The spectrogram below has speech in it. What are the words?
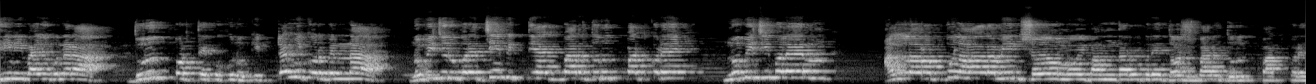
দিনী ভাই বোনেরা, দুরুদ পড়তে কখনো কিপটামি করবেন না। নবীজির উপরে যে ব্যক্তি একবার দুরুদ পাঠ করে, নবীজি বলেন আল্লাহ রব্বুল আলামিন স্বয়ং ওই বান্দার উপরে দশ বার দুরুদ পাঠ করে,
